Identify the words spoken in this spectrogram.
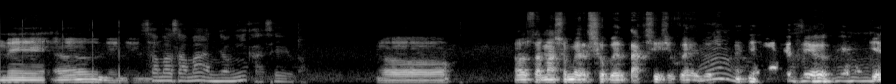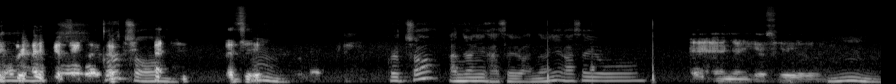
네, oh, 네, 네. 네. sama-sama 안녕히 가세요. Oh, oh sama sopir sopir taksi juga itu. 음. 그렇죠. gaseyo. 음. 그렇죠? 안녕히 가세요. 안녕히 가세요. 네, 안녕히 계세요. 음.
